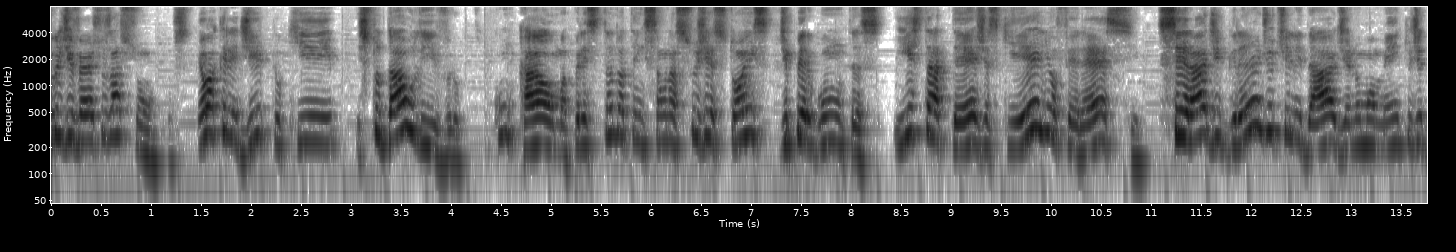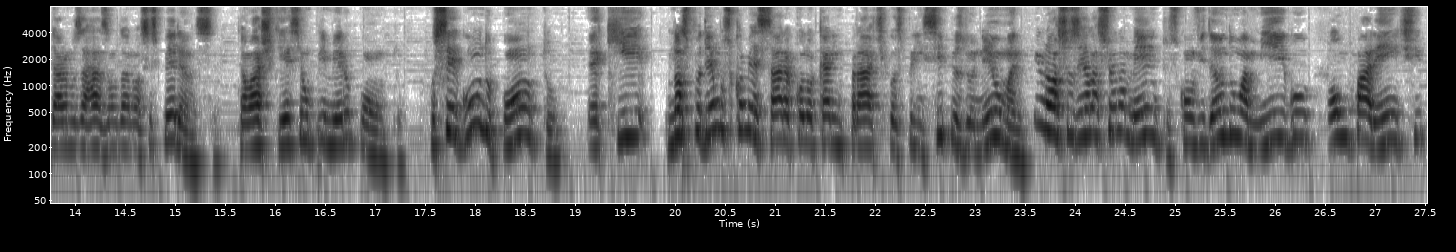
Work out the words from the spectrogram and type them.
sobre diversos assuntos. Eu acredito que estudar o livro com calma, prestando atenção nas sugestões de perguntas e estratégias que ele oferece, será de grande utilidade no momento de darmos a razão da nossa esperança. Então, acho que esse é um primeiro ponto. O segundo ponto é que nós podemos começar a colocar em prática os princípios do Newman em nossos relacionamentos, convidando um amigo ou um parente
